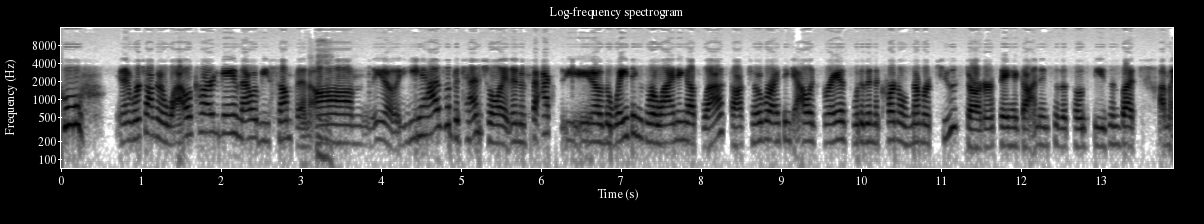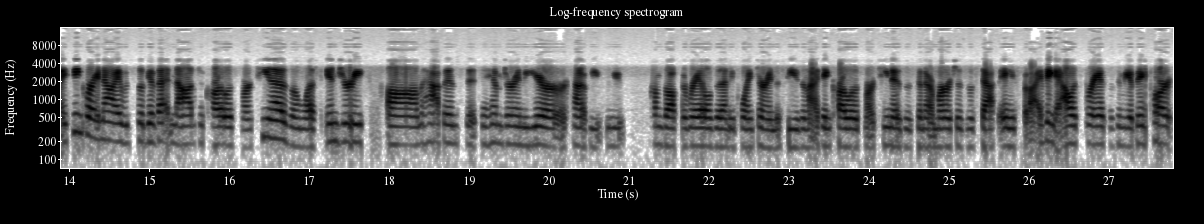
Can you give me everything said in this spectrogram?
whew, and we're talking a wild card game, that would be something. Mm-hmm. Um, you know, he has the potential, and, and in fact, you know, the way things were lining up last October, I think Alex Reyes would have been the Cardinals' number two starter if they had gotten into the postseason. But um, I think right now, I would still give that nod to Carlos Martinez unless injury um, happens to, to him during the year, or kind of he, he comes off the rails at any point during the season. I think Carlos Martinez is going to emerge as the staff ace, but I think Alex Reyes is going to be a big part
